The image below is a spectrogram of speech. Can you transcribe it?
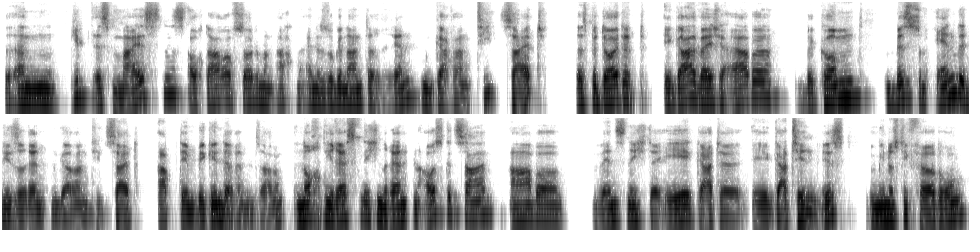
dann gibt es meistens, auch darauf sollte man achten, eine sogenannte Rentengarantiezeit. Das bedeutet, egal welcher Erbe bekommt bis zum Ende dieser Rentengarantiezeit, ab dem Beginn der Rentenzahlung, noch die restlichen Renten ausgezahlt, aber wenn es nicht der Ehegatte, Ehegattin ist, minus die Förderung.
